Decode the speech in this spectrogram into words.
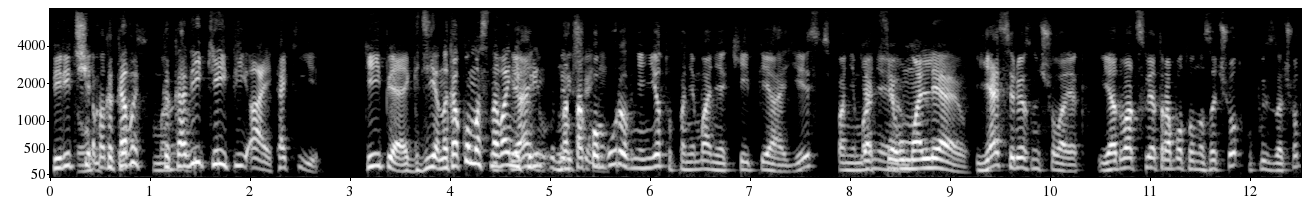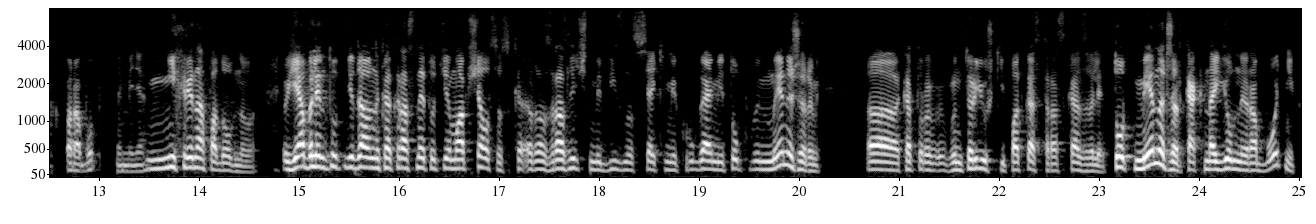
Перед чем? Каковы, каковы KPI? Какие? KPI где? На каком основании KPI, На решение? таком уровне нету понимания KPI. Есть понимание... Я тебя умоляю. Я серьезный человек. Я 20 лет работал на зачетку, пусть зачетка поработает на меня. Ни хрена подобного. Я, блин, тут недавно как раз на эту тему общался с, с различными бизнес всякими кругами и топовыми менеджерами. Э, которые в интервьюшке и подкасты рассказывали, топ-менеджер, как наемный работник,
